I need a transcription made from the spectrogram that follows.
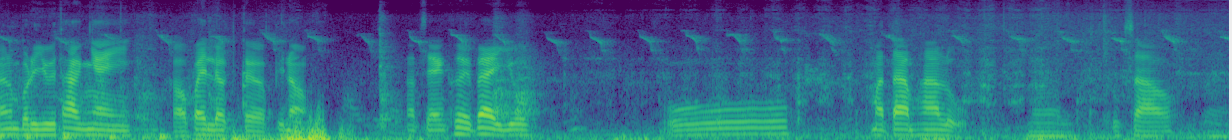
มันบริอยู่ทางไงเขาไปเลิกเติบพี่น้องลำแสงเคยไปอยู่โอ้มาตามหาลูกแม่นลูกสาว แม่น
